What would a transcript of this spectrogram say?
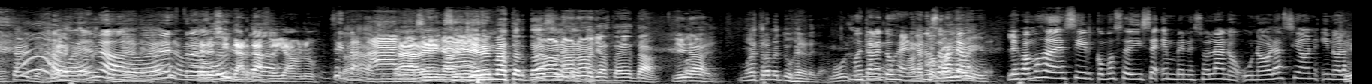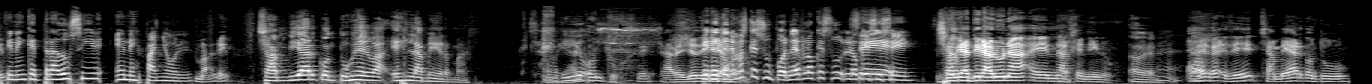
Búscame tu Ah, jerga. bueno, bueno, me Pero sin tartazo ya o no. Sin Ah, tartallo, Ah, venga. Si bien. quieren más tartazos. No, no, no, ya está, ya está. Yo ya. Ok, Muéstrame tu jerga. Muéstrame tu jerga. Nosotros les, les vamos a decir cómo se dice en venezolano una oración y nos Sí. las tienen que traducir en español. Vale. Chambear con tu jeva es la merma. Chambear con tu jerga. A ver, yo diría. Pero tenemos que suponer lo que... Su, lo sí, que... sí, sí. Yo voy a tirar una en argentino. A ver. A ver, es decir, chambear con tu.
